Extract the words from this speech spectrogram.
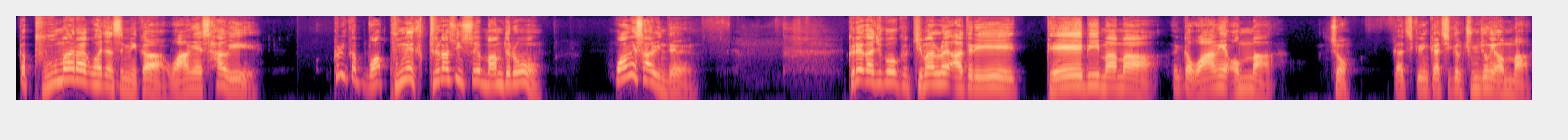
그러니까 부마라고 하지 않습니까? 왕의 사위. 그러니까 궁에 들어갈 수 있어요, 마음대로. 왕의 사위인데. 그래가지고 그 김한로의 아들이 대비 마마, 그러니까 왕의 엄마죠. 그러니까, 그러니까 지금 중종의 엄마.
